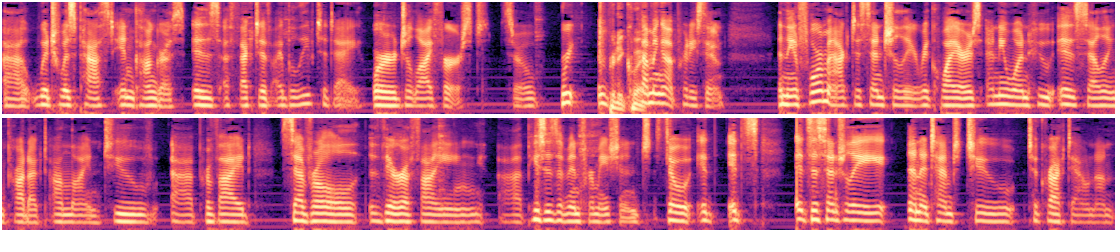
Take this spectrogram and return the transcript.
uh, which was passed in Congress, is effective, I believe, today or July 1st. So re- Pretty quick. Coming up pretty soon. And the Inform Act essentially requires anyone who is selling product online to uh, provide several verifying uh, pieces of information. So it, it's it's essentially an attempt to to crack down on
